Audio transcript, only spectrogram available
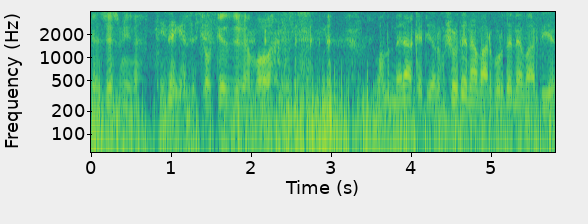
Geleceğiz mi yine? Yine gezeceğiz. Çok gezdiriyorum baba. Oğlum merak ediyorum. Şurada ne var, burada ne var diye.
